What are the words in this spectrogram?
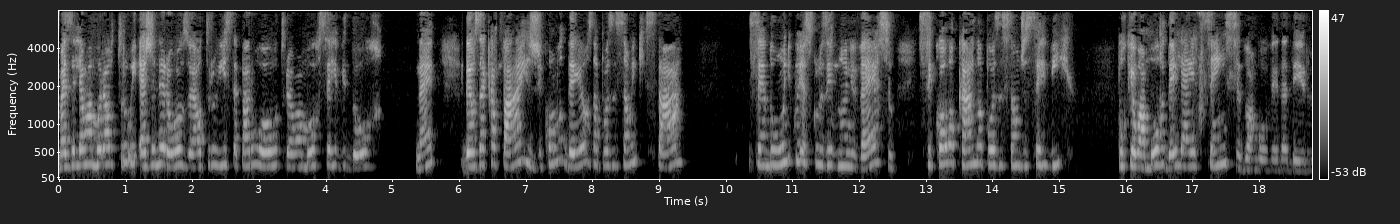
mas ele é um amor altruísta, é generoso, é altruísta, é para o outro, é um amor servidor, né? Deus é capaz de, como Deus, na posição em que está, sendo único e exclusivo no universo, se colocar na posição de servir. Porque o amor dele é a essência do amor verdadeiro.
